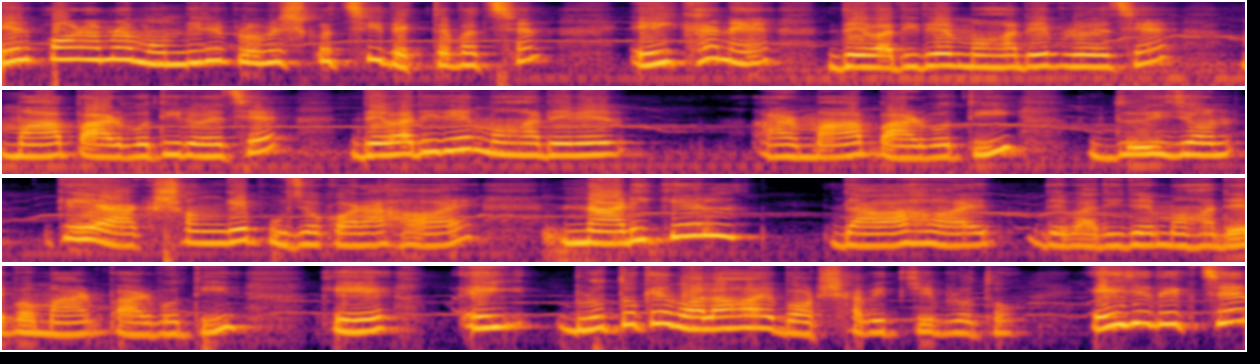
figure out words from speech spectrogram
এরপর আমরা মন্দিরে প্রবেশ করছি, দেখতে পাচ্ছেন। এইখানে দেবাদিদেব মহাদেব রয়েছে, মা পার্বতী রয়েছে। দেবাদিদেব মহাদেবের আর মা পার্বতী দুইজনকে একসঙ্গে পুজো করা হয়। নারিকেল দেওয়া হয় দেবাদিদেব মহাদেব ও মার পার্বতীকে। এই ব্রতকে বলা হয় বটসাবিত্রী ব্রত এই যে দেখছেন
